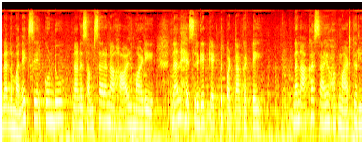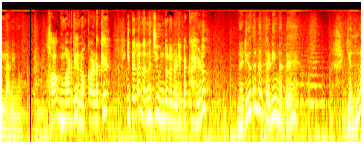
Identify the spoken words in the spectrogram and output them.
ನನ್ನ ಮನೆಗೆ ಸೇರಿಕೊಂಡು ನನ್ನ ಸಂಸಾರನ ಹಾಳು ಮಾಡಿ ನನ್ನ ಹೆಸರಿಗೆ ಕೆಟ್ಟ ಪಟ್ಟ ಕಟ್ಟಿ ನನ್ನ ಆಕಾಶ ಸಾಯೋ ಹಾಗೆ ಮಾಡ್ತಿರ್ಲಿಲ್ಲ ನೀನು. ಹಾಗೆ ಮಾಡಿದೆ ಅನ್ನೋ ಕಾರಣಕ್ಕೆ ಇದೆಲ್ಲ ನನ್ನ ಜೀವನದಲ್ಲೂ ನಡಿಬೇಕಾ ಹೇಳು? ನಡೆಯೋದನ್ನ ತಡಿ ಮತ್ತೆ. ಎಲ್ಲ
